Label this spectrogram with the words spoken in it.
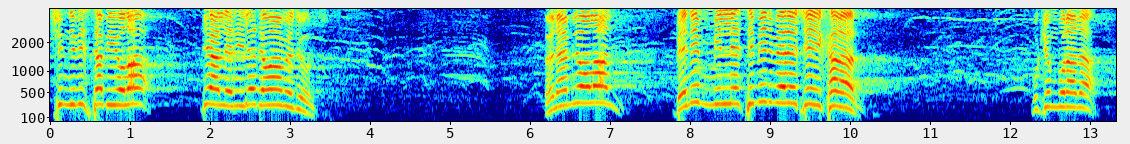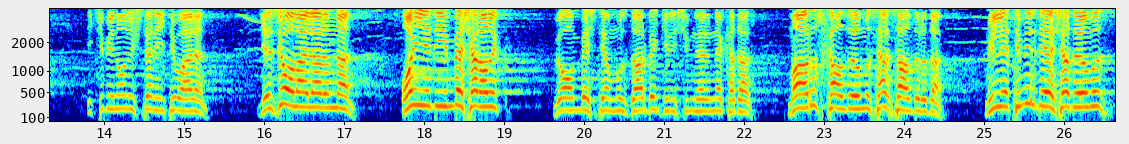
Şimdi biz tabii yola diğerleriyle devam ediyoruz. Önemli olan benim milletimin vereceği karar. Bugün burada 2013'ten itibaren gezi olaylarından 17-25 Aralık ve 15 Temmuz darbe girişimlerine kadar maruz kaldığımız her saldırıda milletimizle yaşadığımız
